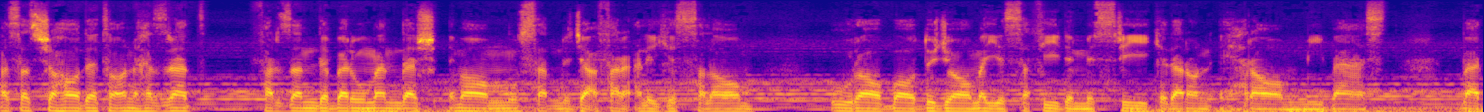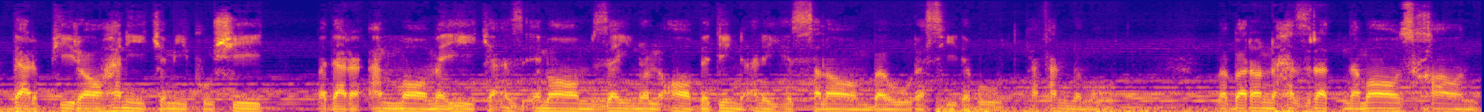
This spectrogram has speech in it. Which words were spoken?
پس از شهادت آن حضرت فرزند برومندش امام موسی بن جعفر علیه السلام او را با دو جامعه سفید مصری که در آن احرام میبست و در پیراهنی که میپوشید و در امامه ای که از امام زین العابدین علیه السلام به او رسیده بود کفن نمود و بر آن حضرت نماز خواند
